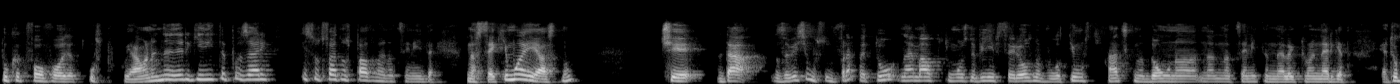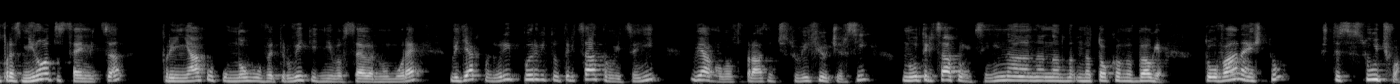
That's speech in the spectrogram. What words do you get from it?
Тук какво водят? Успокояване на енергийните пазари и съответно спадване на цените. На всеки му е ясно, че да, в зависимост от времето, най-малкото може да видим сериозна волатилност и натиск надолу на, на, на цените на електроенергията. Ето през миналата седмица, при няколко много ветровити дни в Северно море, видяхме дори първите отрицателни цени, вярно в празни часови фьючерси, но отрицателни цени на, на, на, на тока в Белгия. Това нещо ще се случва.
